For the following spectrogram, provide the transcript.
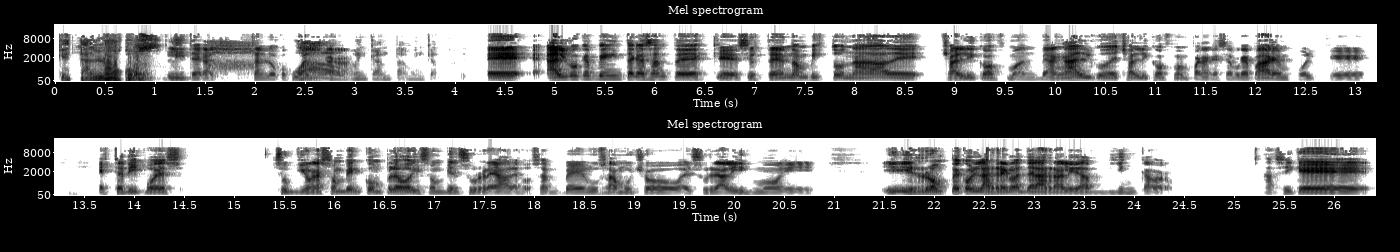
Que están locos. Literal. Están locos wow, Me encanta, me encanta. Eh, algo que es bien interesante es que si ustedes no han visto nada de Charlie Kaufman, vean algo de Charlie Kaufman para que se preparen, porque este tipo es sus guiones son bien complejos y son bien surreales. O sea, él usa mucho el surrealismo y, y, rompe con las reglas de la realidad bien cabrón. Así que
